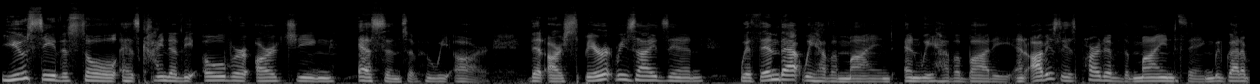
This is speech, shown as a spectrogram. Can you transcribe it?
you see the soul as kind of the overarching essence of who we are, that our spirit resides in. Within that, we have a mind and we have a body, and obviously, as part of the mind thing, we've got a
